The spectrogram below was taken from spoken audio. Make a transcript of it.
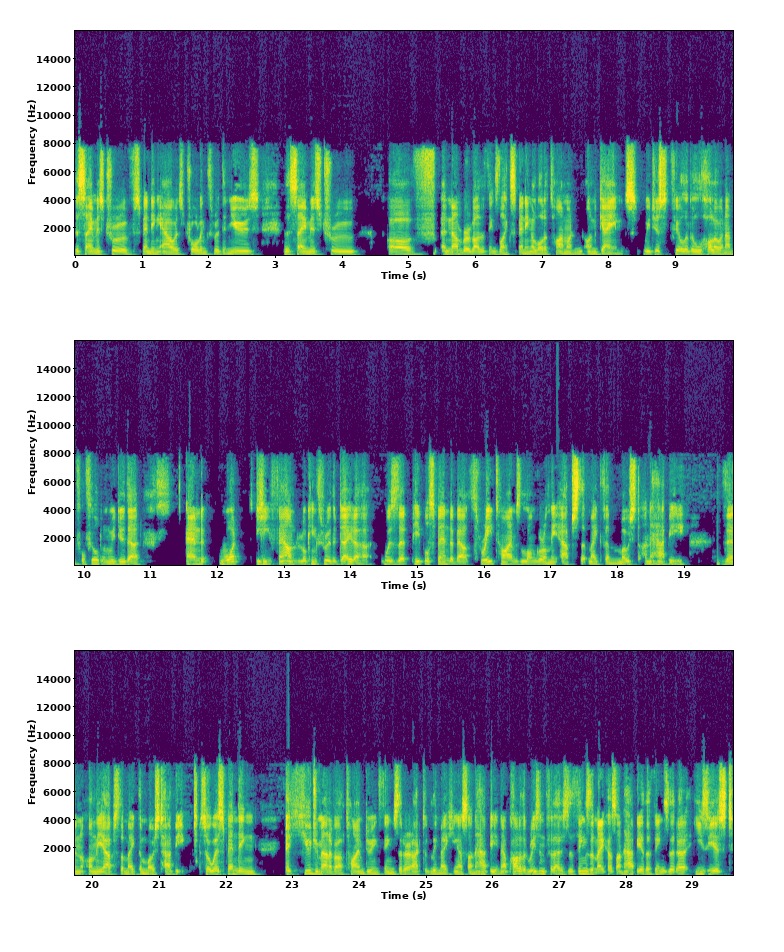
The same is true of spending hours trawling through the news. The same is true of a number of other things like spending a lot of time on, on games. We just feel a little hollow and unfulfilled when we do that. And what he found looking through the data was that people spend about three times longer on the apps that make them most unhappy than on the apps that make them most happy. So we're spending a huge amount of our time doing things that are actively making us unhappy. Now, part of the reason for that is the things that make us unhappy are the things that are easiest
